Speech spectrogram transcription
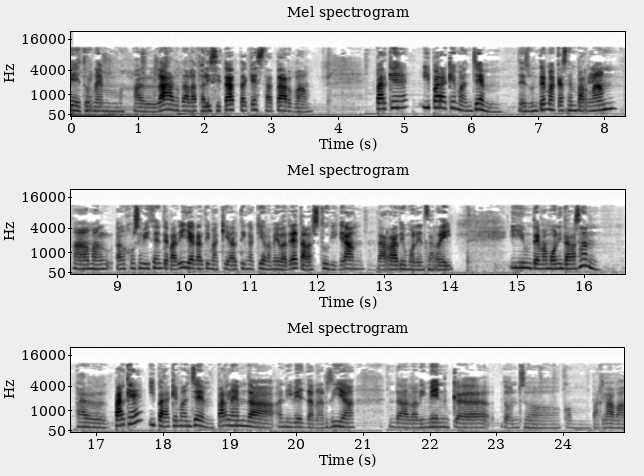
Bé, tornem a l'art de la felicitat d'aquesta tarda. Per què i per a què mengem? És un tema que estem parlant amb el, el José Vicente Padilla, que el tinc aquí, el tinc aquí a la meva dreta, a l'estudi gran de Ràdio Molins de Rei. I un tema molt interessant. Per, per què i per a què mengem? Parlem del de, nivell d'energia, de l'aliment que, doncs, eh, com parlava,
